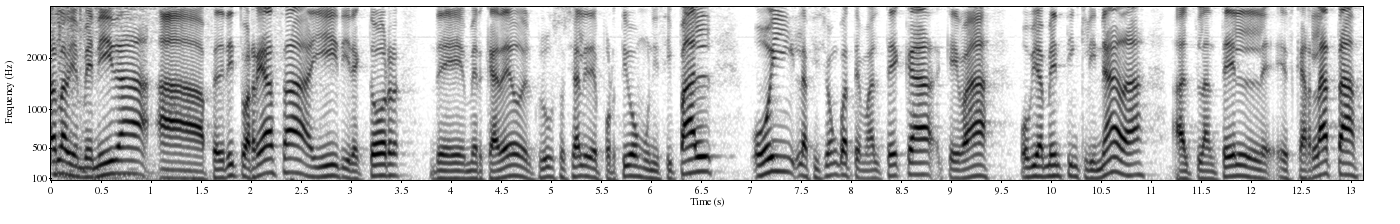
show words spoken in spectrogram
dar la bienvenida a Pedrito Arreaza, ahí director de Mercadeo del Club Social y Deportivo Municipal. Hoy la afición guatemalteca que va obviamente inclinada al plantel Escarlata,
